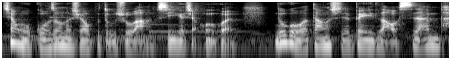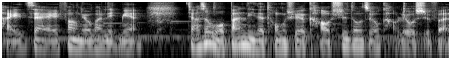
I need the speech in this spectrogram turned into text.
像我国中的时候不读书啊，是一个小混混。如果我当时被老师安排在放牛班里面，假设我班里的同学考试都只有考六十分，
